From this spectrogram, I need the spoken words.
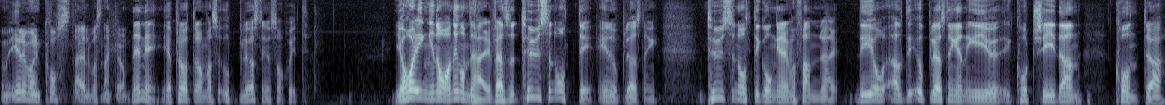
Ja, men är det vad den kostar eller vad snackar du om? Nej, nej. Jag pratar om alltså upplösning och sån skit. Jag har ingen aning om det här, för alltså 1080 är en upplösning. 1080 gånger vad fan det nu är. Det är ju alltid, upplösningen är ju kortsidan kontra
